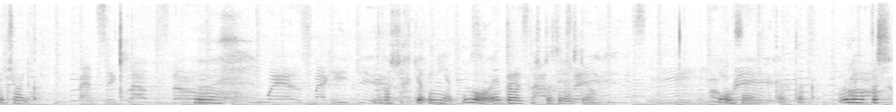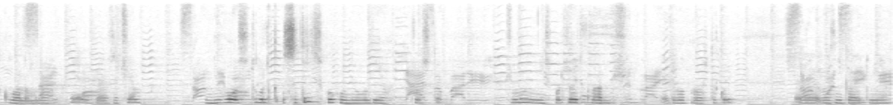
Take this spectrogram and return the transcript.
Печалька. Эх. Два шахтера. Нет, ну это он просто зря сделал. Я не знаю, как так. У него просто клона много. Я не знаю, зачем. У него столько... Смотрите, сколько у него лег. Просто. Почему он не использует кладбище? Это вопрос такой э, возникает у меня.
